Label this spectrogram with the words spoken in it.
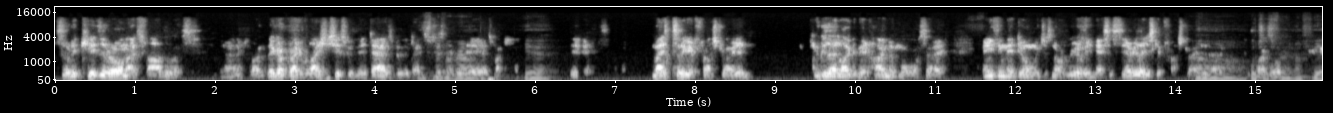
sort of kids that are almost fatherless. You know, like they've got great relationships with their dads, but the dads just never there as much. Yeah, yeah. And they sort of get frustrated because they like to be at home at more. So anything they're doing which is not really necessary, they just get frustrated oh, at it. Oh, which like, is well, fair enough. Yeah.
